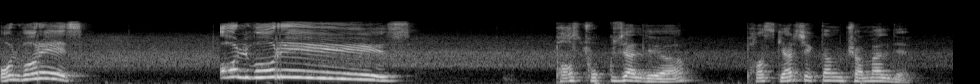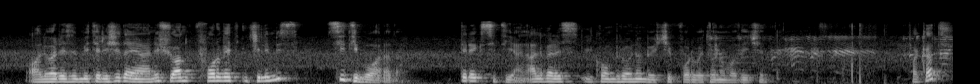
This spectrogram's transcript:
Alvarez. Alvarez. Pas çok güzeldi ya. Pas gerçekten mükemmeldi. Alvarez'in bitirişi de yani. Şu an forvet ikilimiz City bu arada. Direkt City yani. Alvarez ilk 11 oynamıyor çift forvet oynamadığı için. Fakat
